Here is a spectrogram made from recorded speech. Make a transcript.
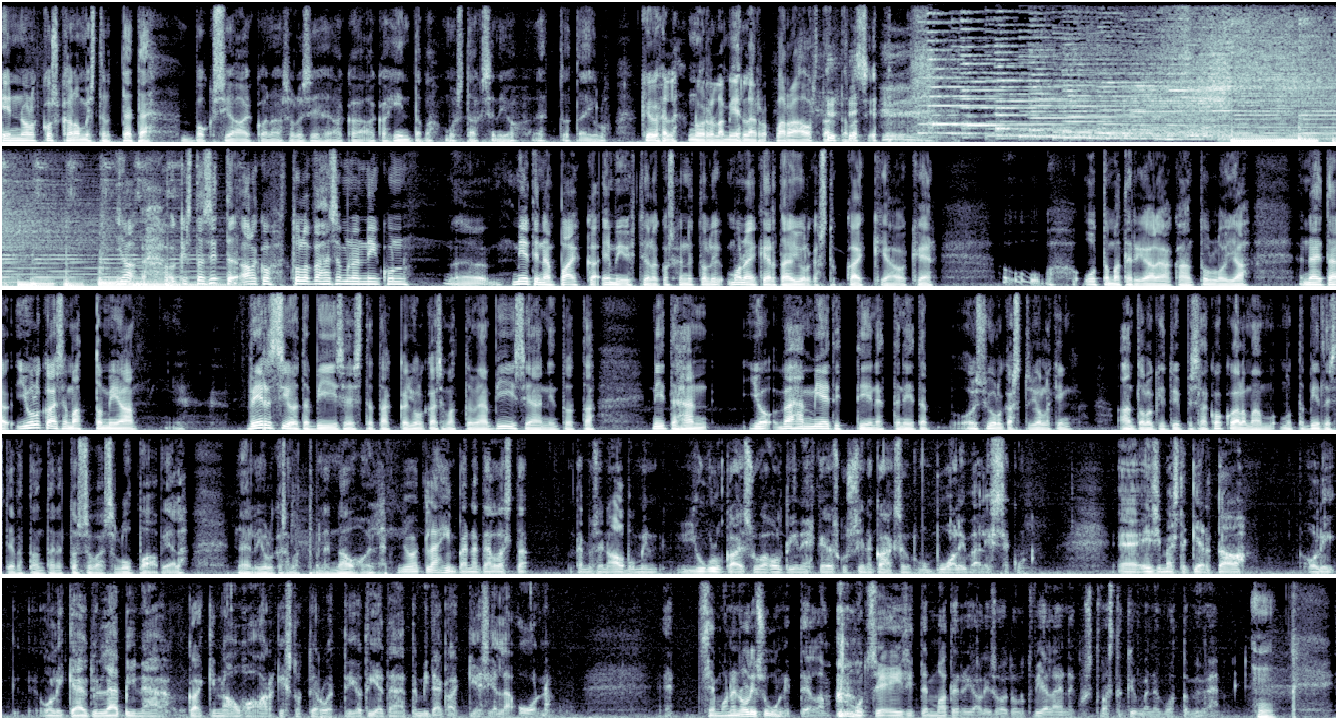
En ole koskaan omistanut tätä boksia aikoinaan, se oli siihen aika, aika hintava, muistaakseni jo, että tota, ei ollut köyhällä nuorella miehellä varaa ostaa tällaisia. Ja oikeastaan sitten alkoi tulla vähän semmoinen niin kuin mietinnän paikka EMI-yhtiöllä, koska nyt oli moneen kertaan julkaistu kaikkia oikein uutta materiaalia, joka on tullut. Ja näitä julkaisemattomia versioita biiseistä tai julkaisemattomia biisejä, niin tota, niitähän jo vähän mietittiin, että niitä olisi julkaistu jollakin antologityyppisellä kokoelmalla, mutta Beatlesit eivät antaneet tuossa vaiheessa lupaa vielä näille julkaisemattomille nauhoille. Joo, että lähimpänä tällaista tämmöisen albumin julkaisua oltiin ehkä joskus siinä 80-luvun puolivälissä, kun ensimmäistä kertaa oli, oli käyty läpi nämä kaikki nauha-arkistot ja ruvettiin jo tietää, että mitä kaikkea siellä on. Et semmoinen oli suunnitteilla, mutta se ei sitten materialisoitunut vielä ennen kuin vasta kymmenen vuotta myöhemmin. Hmm.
